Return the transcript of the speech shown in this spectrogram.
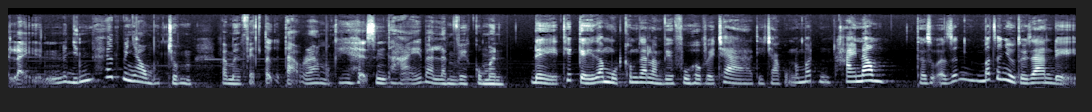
lại, nó dính hết với nhau một chùm và mình phải tự tạo ra một cái hệ sinh thái và làm việc của mình. Để thiết kế ra một không gian làm việc phù hợp với trà thì trà cũng đã mất 2 năm. Thật sự là rất, mất rất nhiều thời gian để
